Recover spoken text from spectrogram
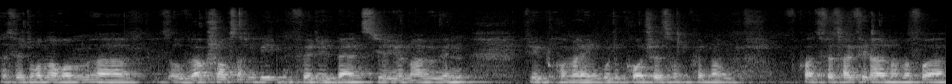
dass wir drumherum äh, so Workshops anbieten für die Bands, die regional gewinnen. Die bekommen dann eben gute Coaches und können dann quasi fürs Halbfinale nochmal vorher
